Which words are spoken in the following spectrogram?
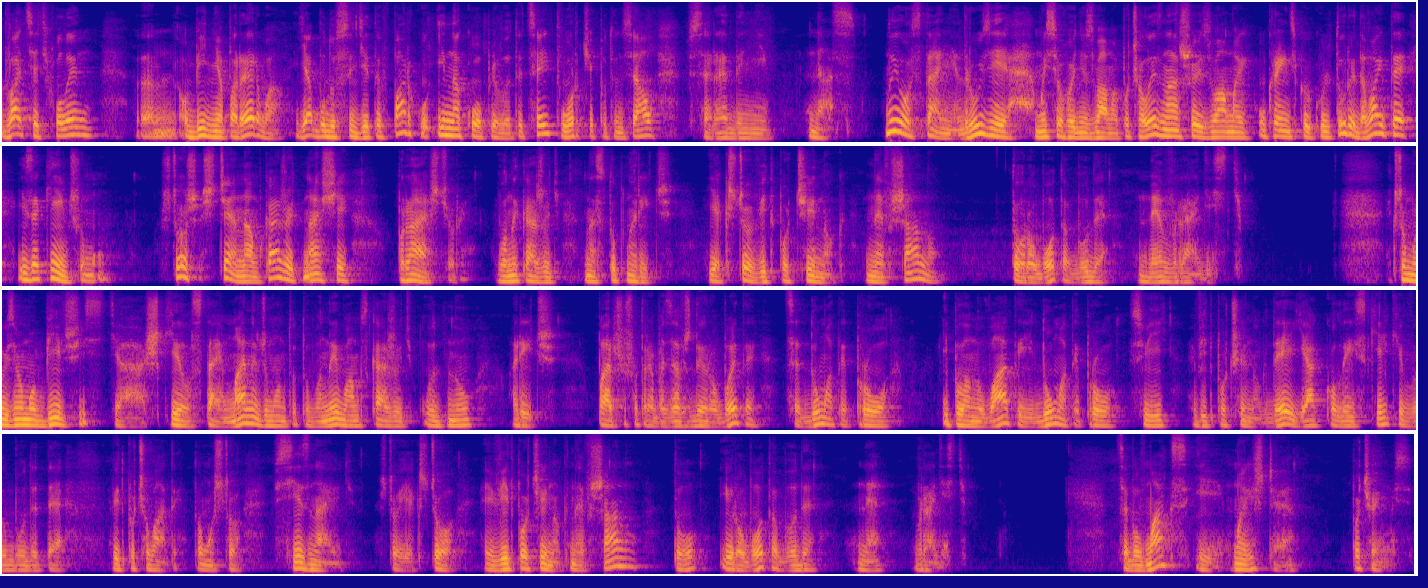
20 хвилин, ем, обідня перерва. Я буду сидіти в парку і накоплювати цей творчий потенціал всередині нас. Ну і останнє, друзі, ми сьогодні з вами почали з нашої з вами української культури. Давайте і закінчимо. Що ж ще нам кажуть наші пращури? Вони кажуть наступну річ: якщо відпочинок не в шану, то робота буде не в радість. Якщо ми візьмемо більшість шкіл з тайм-менеджменту, то вони вам скажуть одну річ. Перше, що треба завжди робити, це думати про і планувати, і думати про свій відпочинок, де, як, коли і скільки ви будете відпочивати. Тому що всі знають, що якщо відпочинок не в шану, то і робота буде не в радість. Це був Макс, і ми ще почуємось.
